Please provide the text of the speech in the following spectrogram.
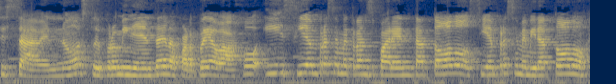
si saben, ¿no? Estoy prominente de la parte de abajo y siempre se me transparenta todo, siempre se me mira todo.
